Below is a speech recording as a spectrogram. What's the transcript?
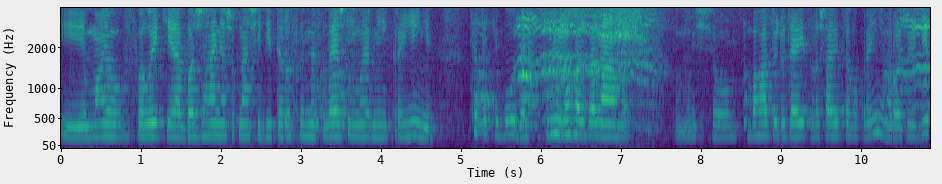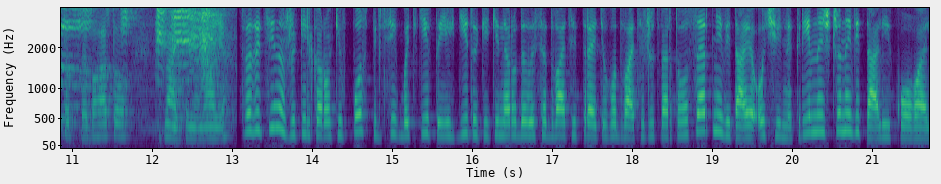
І маю велике бажання, щоб наші діти росли в незалежній мирній країні. Це так і буде. Перемога за нами. Тому що багато людей залишаються в Україні, народжують діток, це багато значення має. Традиційно вже кілька років поспіль всіх батьків та їх діток, які народилися 23-24 серпня, вітає очільник Рівненщини Віталій Коваль.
